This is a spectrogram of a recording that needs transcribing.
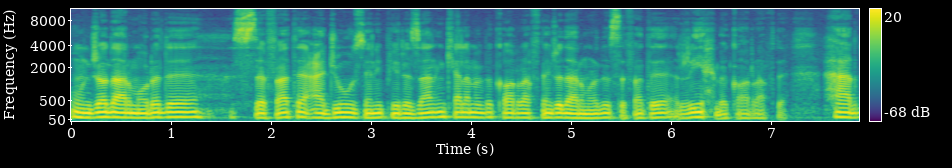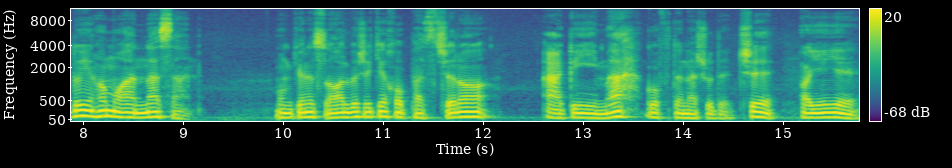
اونجا در مورد صفت عجوز یعنی پیرزن این کلمه به کار رفته اینجا در مورد صفت ریح به کار رفته. هر دو اینها معنسن ممکنه سوال بشه که خب پس چرا عقیمه گفته نشده؟ چه آیه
